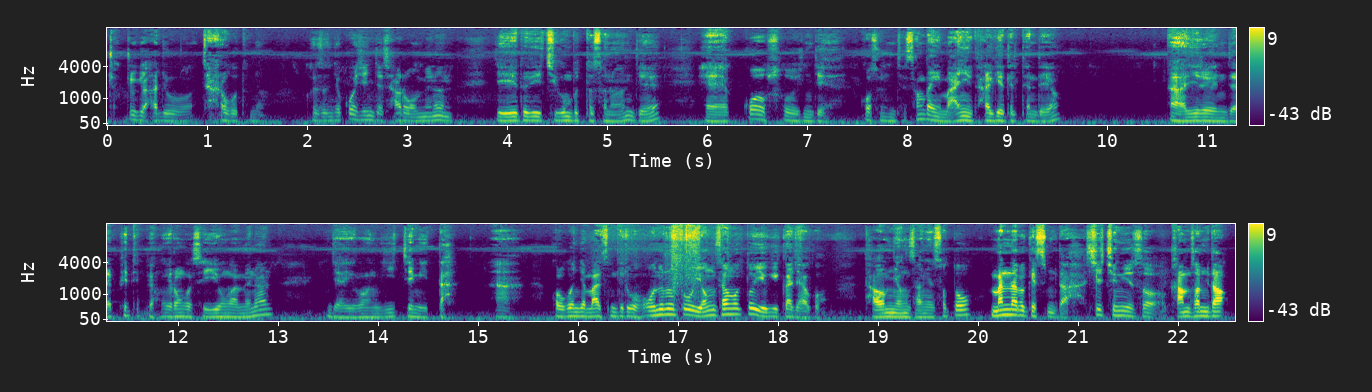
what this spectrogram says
쭉쭉이 아주 자라거든요. 그래서 이제 꽃이 이제 자라오면은 이제 얘들이 지금부터서는 이제 에, 꽃을 이제 꽃을 이제 상당히 많이 달게 될 텐데요. 아, 이런 이제 피트병 이런 것을 이용하면은 이제 이런 이점이 있다. 아, 그거 이제 말씀드리고 오늘은 또 영상을 또 여기까지 하고 다음 영상에서 또 만나 뵙겠습니다. 시청해주셔서 감사합니다.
